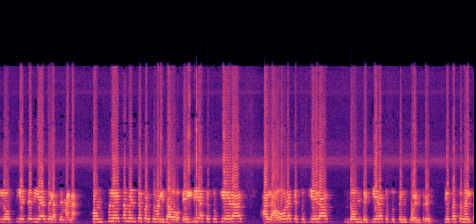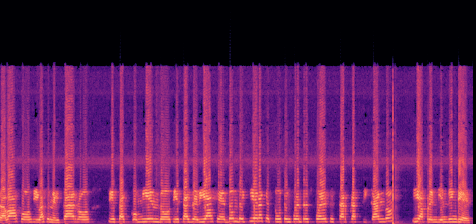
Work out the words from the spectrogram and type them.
los 7 días de la semana, completamente personalizado, el día que tú quieras, a la hora que tú quieras, donde quiera que tú te encuentres. Si estás en el trabajo, si vas en el carro, si estás comiendo, si estás de viaje, donde quiera que tú te encuentres, puedes estar practicando y aprendiendo inglés.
